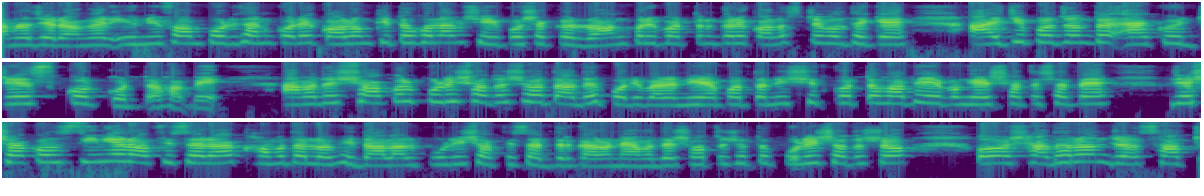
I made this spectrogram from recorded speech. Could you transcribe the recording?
আমরা যে রঙের ইউনিফর্ম পরিধান করে কলঙ্কিত হলাম, সেই পোশাকের রং পরিবর্তন করে কনস্টেবল থেকে আইজি পর্যন্ত একই ড্রেস কোড করতে হবে। আমাদের সকল পুলিশ সদস্য তাদের পরিবারের নিরাপত্তা নিশ্চিত করতে হবে এবং এর সাথে সাথে যে সকল সিনিয়র অফিসাররা, ক্ষমতালোভী দালাল পুলিশ অফিসারদের কারণে আমাদের শত শত পুলিশ সদস্য ও সাধারণ ছাত্র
